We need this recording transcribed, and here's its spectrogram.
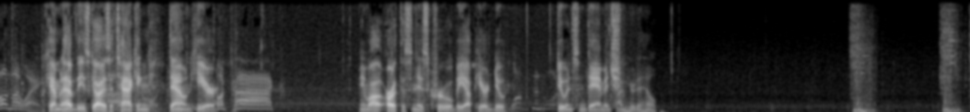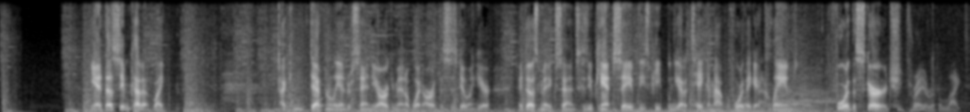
On my way. Okay, I'm gonna have these guys attacking down here. Attack! Meanwhile, Arthas and his crew will be up here do, doing some damage. I'm here to help. Yeah, it does seem kind of like. I can definitely understand the argument of what Arthas is doing here. It does make sense, because you can't save these people, and you gotta take them out before they get claimed for the Scourge. Betrayer of the light.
